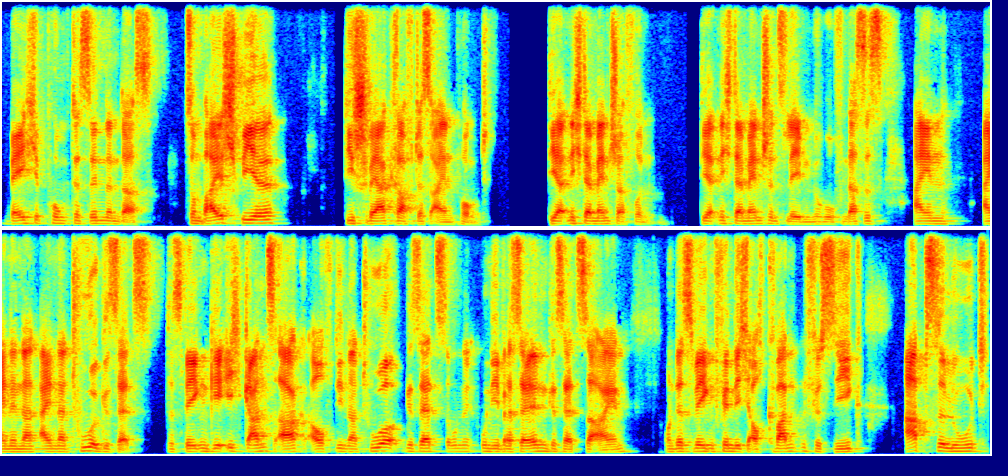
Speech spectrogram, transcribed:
welche Punkte sind denn das? Zum Beispiel die Schwerkraft ist ein Punkt. Die hat nicht der Mensch erfunden. Die hat nicht der Mensch ins Leben gerufen. Das ist ein, eine, ein Naturgesetz. Deswegen gehe ich ganz arg auf die Naturgesetze und universellen Gesetze ein. Und deswegen finde ich auch Quantenphysik absolut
